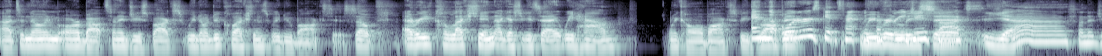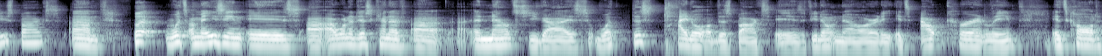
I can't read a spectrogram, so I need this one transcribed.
uh, to knowing more about Sunday Juice Box, we don't do collections, we do boxes. So every collection, I guess you could say, we have, we call a box. We And drop the it orders get sent with the free juice box. yeah, Sunday juice box. Um, but what's amazing is uh, I want to just kind of uh, announce to you guys what this title of this box is. If you don't know already, it's out currently. It's called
